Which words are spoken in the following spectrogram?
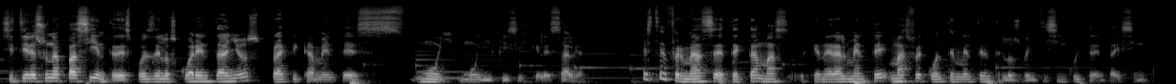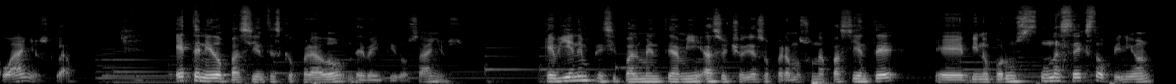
Si tienes una paciente después de los 40 años, prácticamente es muy, muy difícil que le salgan. Esta enfermedad se detecta más generalmente, más frecuentemente entre los 25 y 35 años, claro. He tenido pacientes que he operado de 22 años, que vienen principalmente a mí. Hace 8 días operamos una paciente, eh, vino por un- una sexta opinión.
